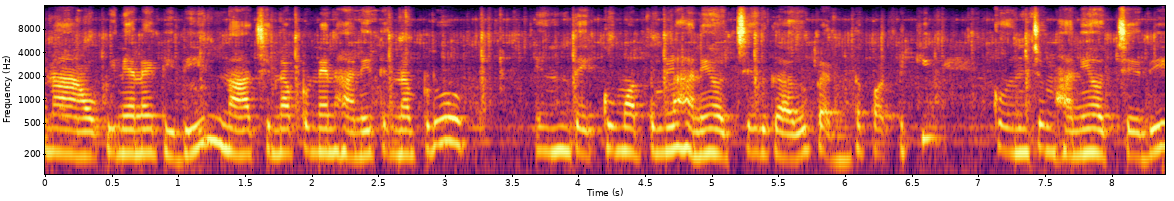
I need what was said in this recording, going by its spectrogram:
నా ఒపీనియన్ అయితే ఇది. నా చిన్నప్పుడు నేను హనీ తిన్నప్పుడు ఇంత ఎక్కువ మొత్తంలో హనీ వచ్చేది కాదు. పెద్ద పట్టుకి కొంచెం హనీ వచ్చేది.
